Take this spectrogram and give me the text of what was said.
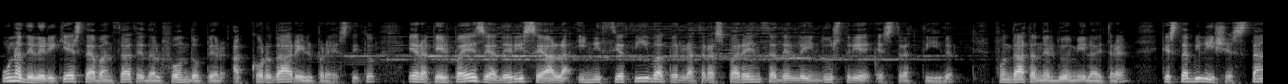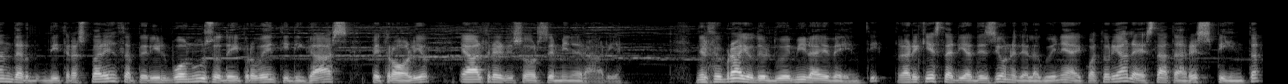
Una delle richieste avanzate dal fondo per accordare il prestito era che il Paese aderisse alla Iniziativa per la trasparenza delle industrie estrattive, fondata nel 2003, che stabilisce standard di trasparenza per il buon uso dei proventi di gas, petrolio e altre risorse minerarie. Nel febbraio del 2020 la richiesta di adesione della Guinea Equatoriale è stata respinta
